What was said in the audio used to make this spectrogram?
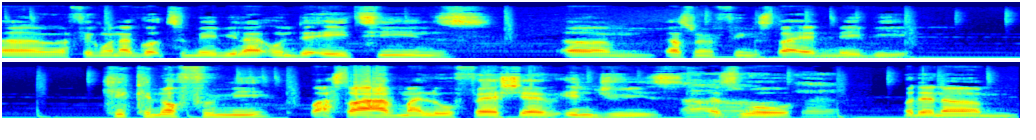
Um, I think when I got to maybe like under 18s, um, that's when things started maybe kicking off for me. But I started having my little fair share of injuries as Ah, well. Okay. But then, um,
